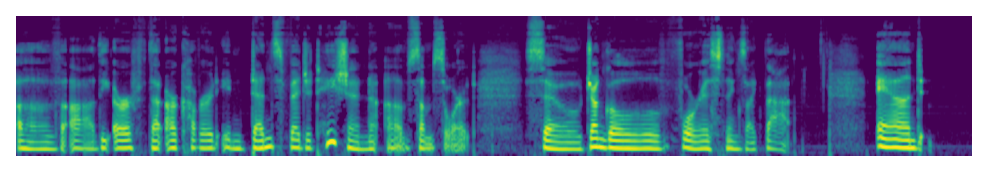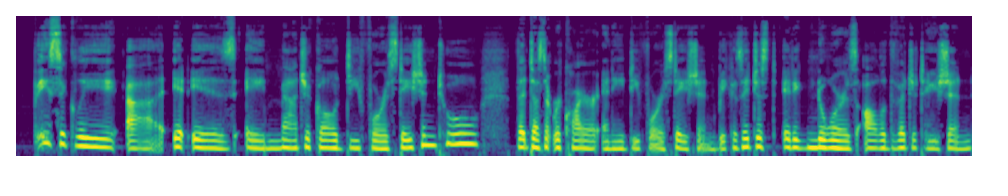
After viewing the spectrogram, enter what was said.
of uh, the earth that are covered in dense vegetation of some sort. So, jungle, forest, things like that. And basically, uh, it is a magical deforestation tool that doesn't require any deforestation because it just it ignores all of the vegetation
